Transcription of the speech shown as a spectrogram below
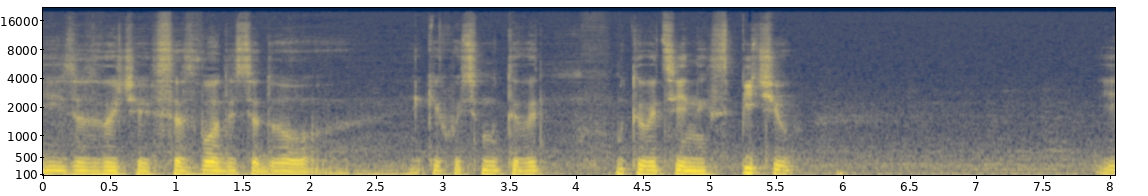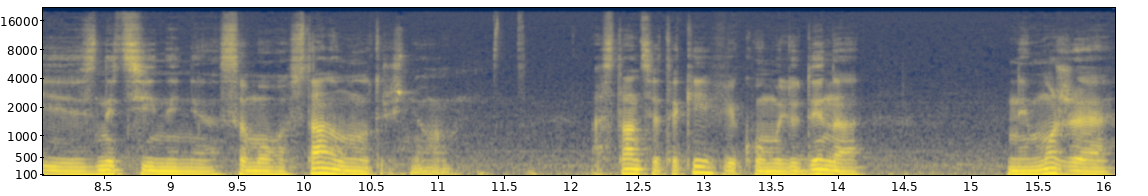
і зазвичай все зводиться до якихось мотиви... мотиваційних спічів і знецінення самого стану внутрішнього. А стан це такий, в якому людина не може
